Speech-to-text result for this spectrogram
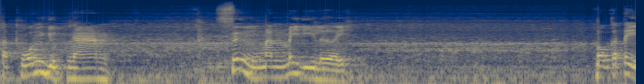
ประท้วงหยุดงาน ซึ่งมันไม่ดีเลย ปกติ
